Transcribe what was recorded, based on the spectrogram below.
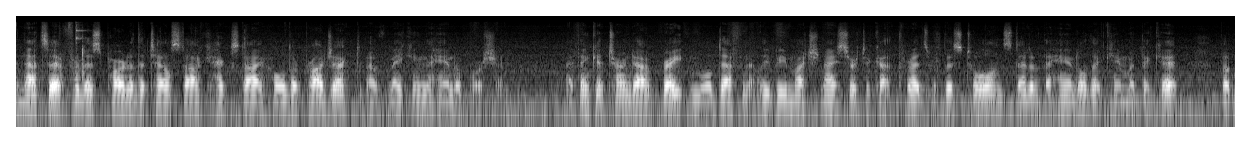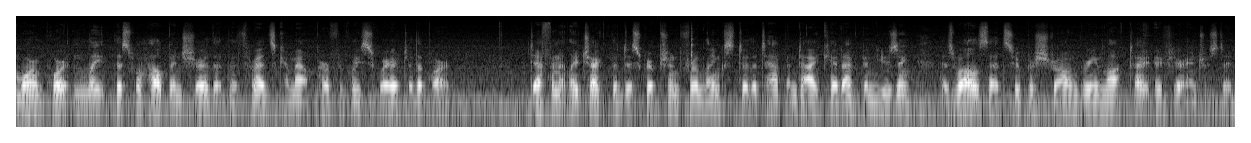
And that's it for this part of the tailstock hex die holder project of making the handle portion. I think it turned out great and will definitely be much nicer to cut threads with this tool instead of the handle that came with the kit, but more importantly, this will help ensure that the threads come out perfectly square to the part. Definitely check the description for links to the tap and die kit I've been using, as well as that super strong green Loctite if you're interested.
